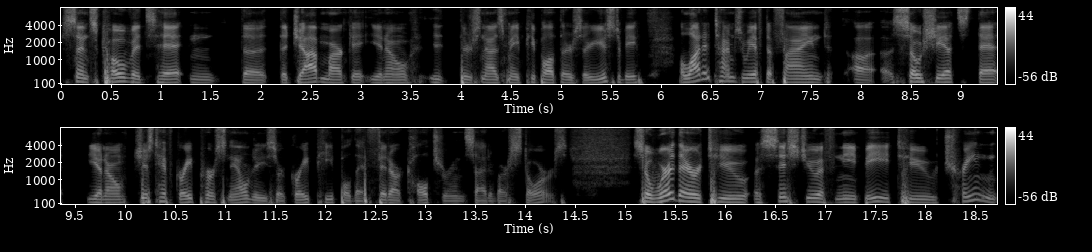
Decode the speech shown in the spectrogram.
since covid's hit and the the job market you know it, there's not as many people out there as there used to be. A lot of times we have to find uh, associates that you know just have great personalities or great people that fit our culture inside of our stores so we're there to assist you if need be to train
